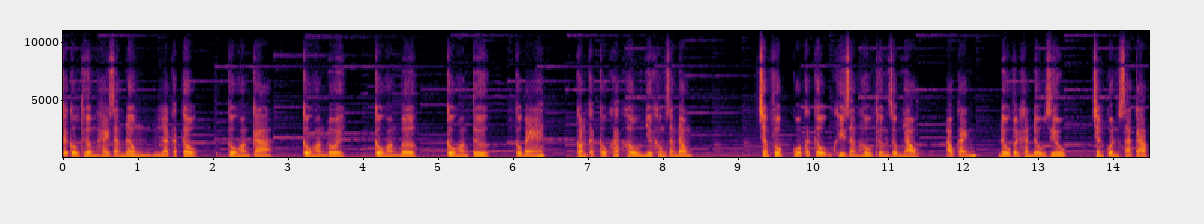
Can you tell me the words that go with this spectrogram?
Các cậu thường hay giáng đồng là các cậu, cậu hoàng cả, cậu hoàng đôi, cậu hoàng bơ, cậu hoàng tư, cậu bé, còn các cậu khác hầu như không dáng đồng. Trang phục của các cậu khi dáng hầu thường giống nhau, áo cánh, đầu vấn khăn đầu diều, chân quấn sa cạp,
